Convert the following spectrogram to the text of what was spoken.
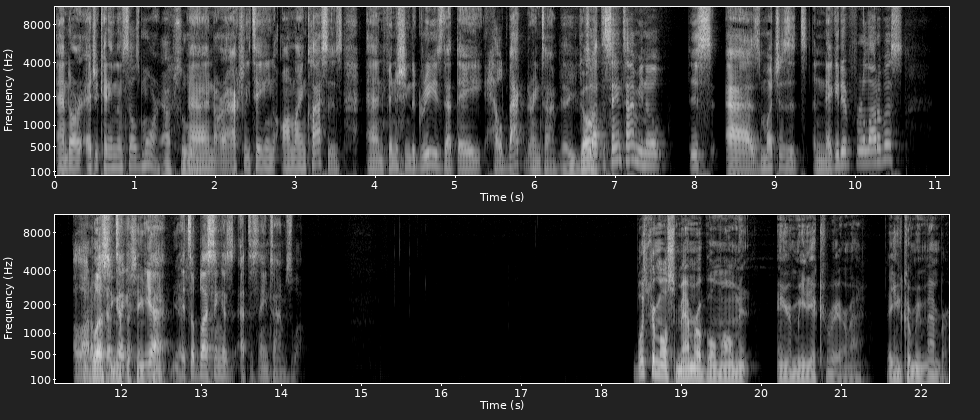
and are educating themselves more. Absolutely. And are actually taking online classes and finishing degrees that they held back during time. There you go. So at the same time, you know, this as much as it's a negative for a lot of us, a lot of blessing us at the same yeah, time, yes. It's a blessing as, at the same time as well. What's your most memorable moment in your media career, man, that you can remember?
